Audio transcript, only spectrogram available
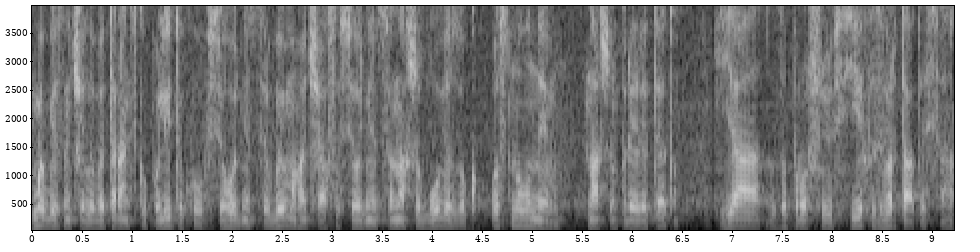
Ми визначили ветеранську політику. Сьогодні це вимога часу, сьогодні це наш обов'язок. Основним нашим пріоритетом я запрошую всіх звертатися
